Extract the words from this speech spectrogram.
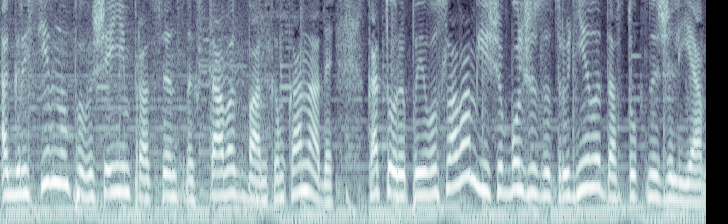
агрессивным повышением процентных ставок Банком Канады, который, по его словам, еще больше затруднило доступность жилья.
